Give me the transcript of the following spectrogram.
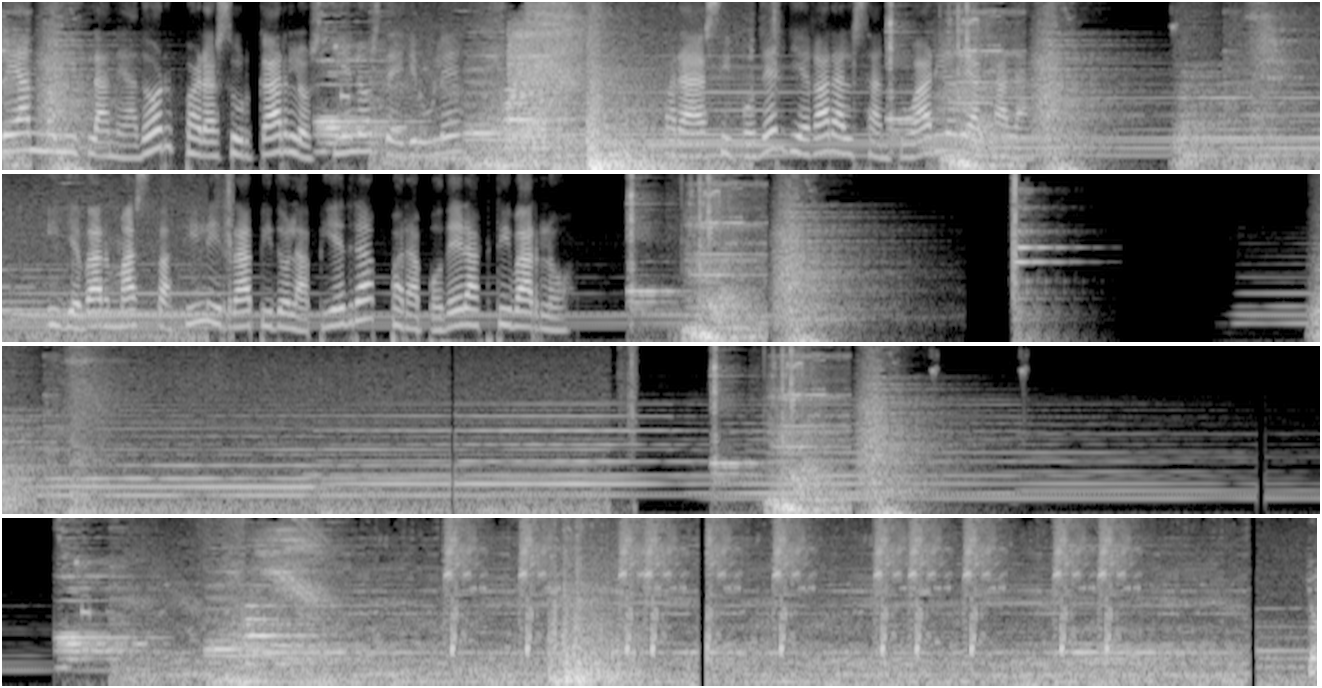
creando mi planeador para surcar los cielos de Yule, para así poder llegar al santuario de Akala. Y llevar más fácil y rápido la piedra para poder activarlo.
